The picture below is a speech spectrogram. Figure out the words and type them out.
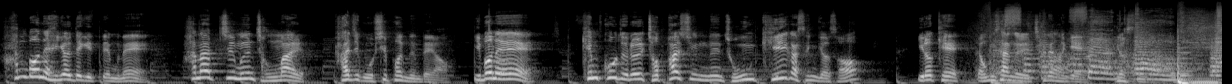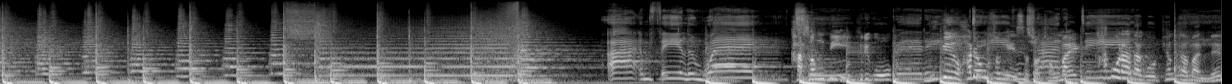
한 번에 해결되기 때문에 하나쯤은 정말 가지고 싶었는데요. 이번에 캠코더를 접할 수 있는 좋은 기회가 생겨서 이렇게 영상을 촬영하게 되었습니다. I am feeling way 가성비 그리고 무게 활용성에 있어서 정말 탁월하다고 평가받는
